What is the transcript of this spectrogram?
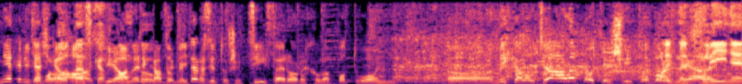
Niekedy to bola otázka Ázia, Amerika, Afrika, teraz je to, že Cífer, Orechová, Potôň, uh, Michalovce, ale poteší to. boli sme v Zlíne.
